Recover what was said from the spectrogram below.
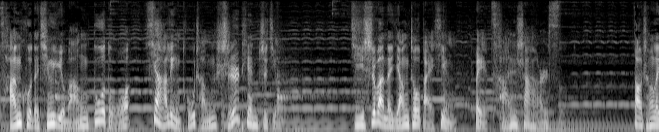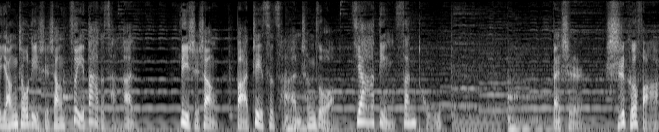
残酷的清誉王多铎下令屠城十天之久。几十万的扬州百姓被残杀而死，造成了扬州历史上最大的惨案。历史上把这次惨案称作“嘉定三屠”。但是，史可法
